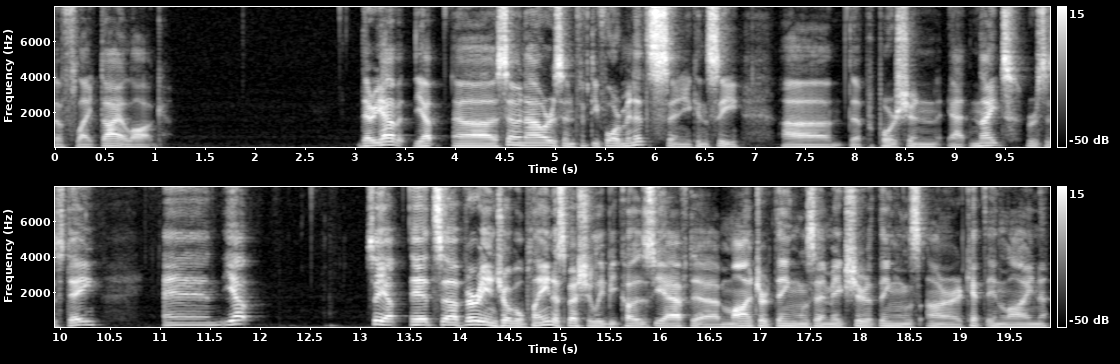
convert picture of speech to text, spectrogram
of flight dialogue. There you have it. Yep, uh, 7 hours and 54 minutes, and you can see uh, the proportion at night versus day. And yep. So yeah, it's a very enjoyable plane, especially because you have to monitor things and make sure things are kept in line.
